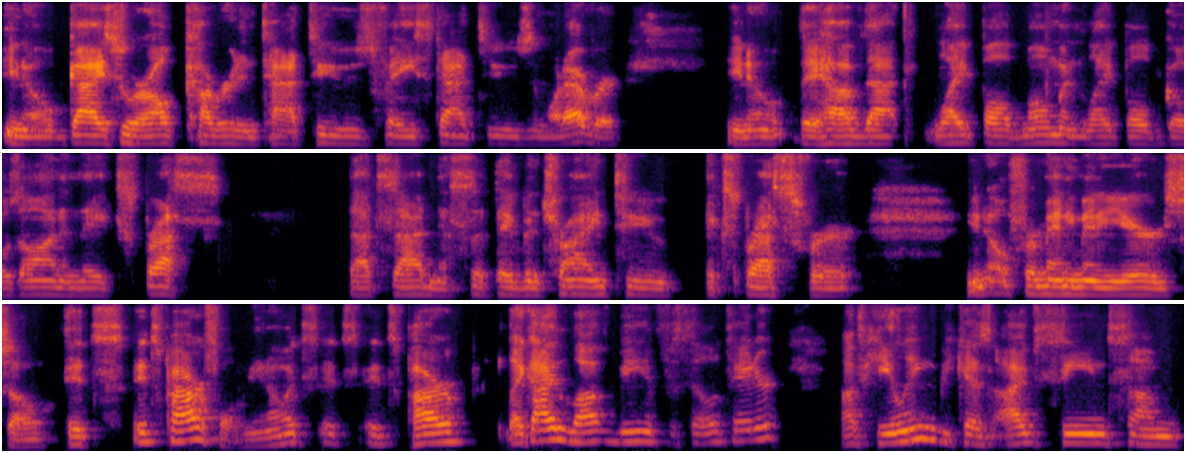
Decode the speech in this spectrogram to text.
you know guys who are all covered in tattoos, face tattoos, and whatever, you know they have that light bulb moment light bulb goes on and they express that sadness that they've been trying to express for you know for many many years. So it's it's powerful you know it's it's it's power like i love being a facilitator of healing because i've seen some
